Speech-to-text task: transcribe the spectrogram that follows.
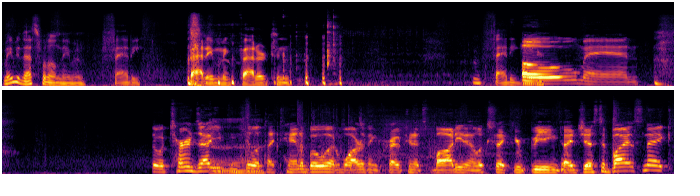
Maybe that's what I'll name him. Fatty. Fatty McFatterton. Fatty Gator. Oh, man. So it turns out you can uh, kill a uh. Titanoboa in water, then crouch in its body, and it looks like you're being digested by a snake.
